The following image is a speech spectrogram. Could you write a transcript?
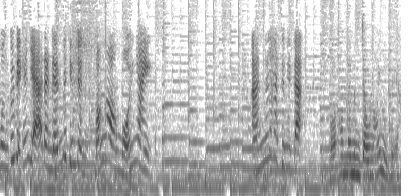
mừng quý vị khán giả đang đến với chương trình Món ngon mỗi ngày. Anh Hasunita, Ủa, hôm nay Minh Châu nói gì vậy hả?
